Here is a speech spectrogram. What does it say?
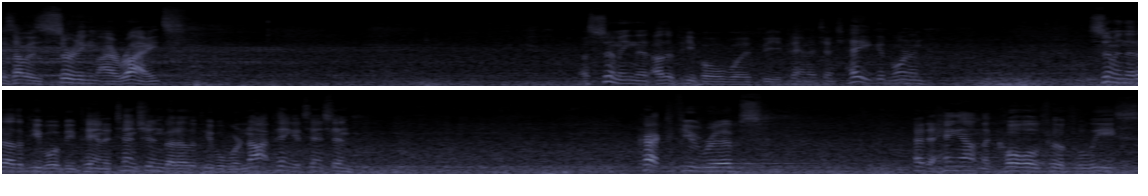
because I was asserting my rights, assuming that other people would be paying attention. Hey, good morning. Assuming that other people would be paying attention, but other people were not paying attention. Cracked a few ribs. Had to hang out in the cold for the police.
